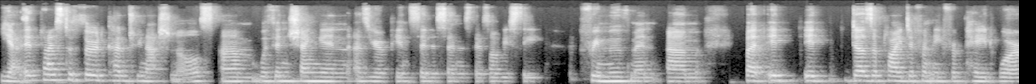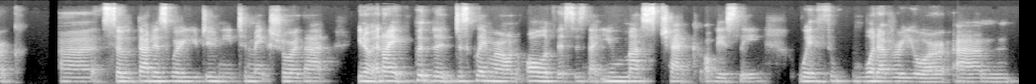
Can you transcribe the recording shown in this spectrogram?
yeah, it applies to third country nationals um, within Schengen as European citizens. There's obviously free movement, um, but it it does apply differently for paid work. Uh, so that is where you do need to make sure that you know, and I put the disclaimer on all of this is that you must check, obviously, with whatever your um,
